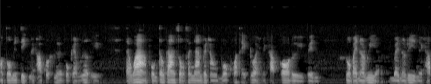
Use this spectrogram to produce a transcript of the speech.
automatic นะครับ ก็คือให้โปรแกรมเลือกเอง แต่ว่าผมต้องการส่งสัญญาณไปทาง block cortex ด้วยนะครับ ก็เลยเป็นตัว binary binary นะครับ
